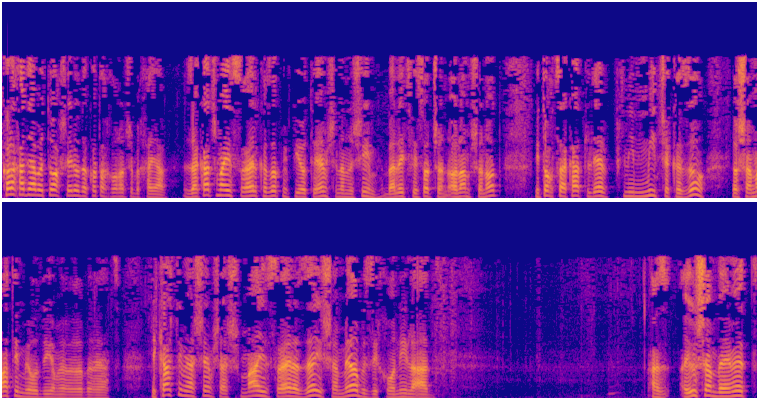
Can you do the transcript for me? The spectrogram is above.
כל אחד היה בטוח שאלו דקות האחרונות שבחייו. זעקת שמע ישראל כזאת מפיותיהם של אנשים בעלי תפיסות שונ... עולם שונות, מתוך צעקת לב פנימית שכזו, לא שמעתי מעודי, אומר הרב ריאץ. ביקשתי מהשם שהשמע ישראל הזה יישמר בזיכרוני לעד. אז היו שם באמת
